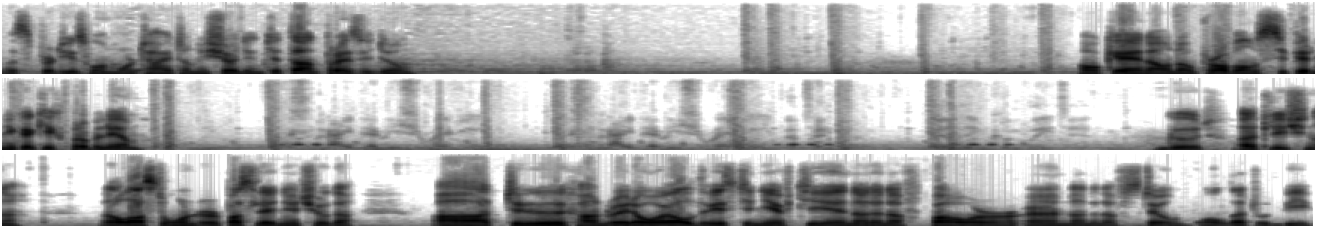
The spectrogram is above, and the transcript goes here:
Let's produce one more titan. Еще один титан произведем. Окей, okay, now no problems. Теперь никаких проблем. Good, отлично. The last wonder, последнее чудо. Uh, 200 oil, 200 нефти, not enough power and not enough stone. Well, that would be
